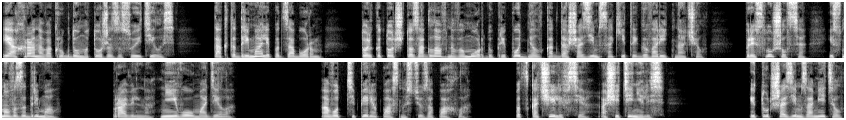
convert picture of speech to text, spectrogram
И охрана вокруг дома тоже засуетилась. Так-то дремали под забором, только тот, что за главного морду приподнял, когда Шазим с Акитой говорить начал, прислушался и снова задремал. Правильно, не его ума дело. А вот теперь опасностью запахло. Подскочили все, ощетинились. И тут Шазим заметил,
